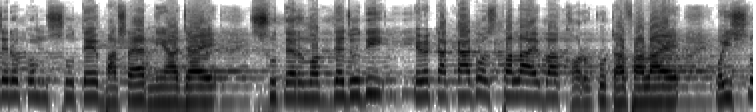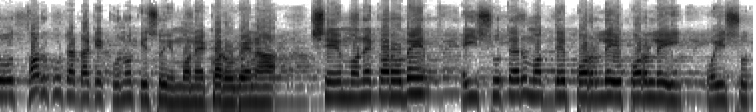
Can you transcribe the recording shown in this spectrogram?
যেরকম সুতে ভাসায় নেওয়া যায়, সুতের মধ্যে যদি কেউ একটা কাগজ ফালায় বা খড়কুটা ফালায়, ওই সুত খড়কুটাটাকে কোনো কিছুই মনে করবে না। সে মনে করবে এই সুতের মধ্যে পড়লেই পড়লেই ওই সুত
